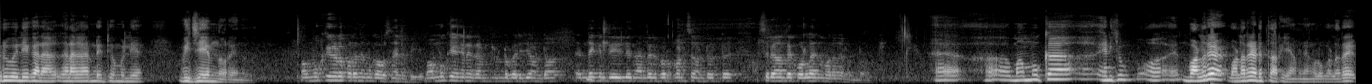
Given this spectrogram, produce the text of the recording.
ഒരു വലിയ കലാ കലാകാരന്റെ ഏറ്റവും വലിയ വിജയം എന്ന് പറയുന്നത്. മമ്മൂക്കയോട് പറഞ്ഞ് നമുക്ക് അവസാനിപ്പിക്കും. മമ്മൂക്ക എങ്ങനെ കണ്ടിട്ടുണ്ട്? പരിചയമുണ്ടോ? എന്തെങ്കിലും രീതിയിൽ നല്ലൊരു പെർഫോമൻസ് കണ്ടിട്ട് ശ്രീകാന്തെ കൊള്ളാം എന്ന് പറഞ്ഞിട്ടുണ്ടോ? മമ്മൂക്ക എനിക്ക് വളരെ വളരെ അടുത്തറിയാം ഞങ്ങൾ വളരെ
